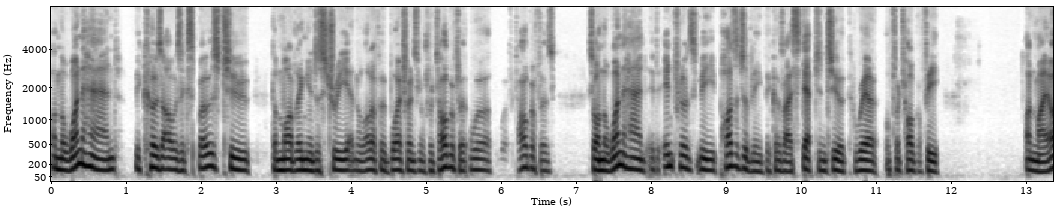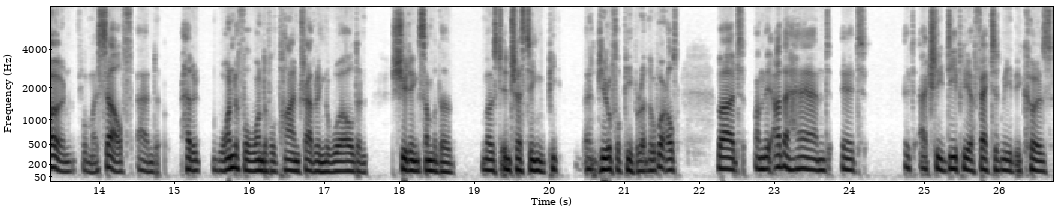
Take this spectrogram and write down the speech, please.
on the one hand, because I was exposed to the modeling industry and a lot of her boyfriends were, photographer, were, were photographers, so on the one hand, it influenced me positively because I stepped into a career of photography on my own for myself and had a wonderful, wonderful time traveling the world and shooting some of the most interesting pe- and beautiful people in the world. But on the other hand, it it actually deeply affected me because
